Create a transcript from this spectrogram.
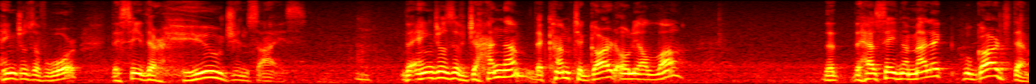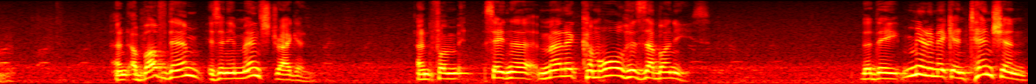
angels of war, they say they're huge in size. The angels of Jahannam that come to guard awliyaullah that they have Sayyidina Malik who guards them. And above them is an immense dragon. And from Sayyidina Malik come all his zabanis. That they merely make intention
